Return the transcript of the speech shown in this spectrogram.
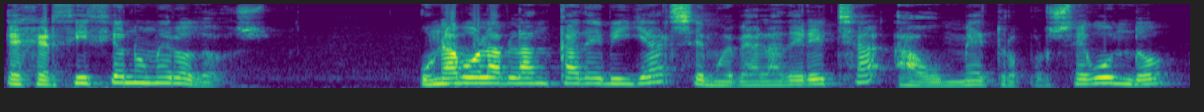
Ejercicio número 2. Una bola blanca de billar se mueve a la derecha a un metro por segundo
